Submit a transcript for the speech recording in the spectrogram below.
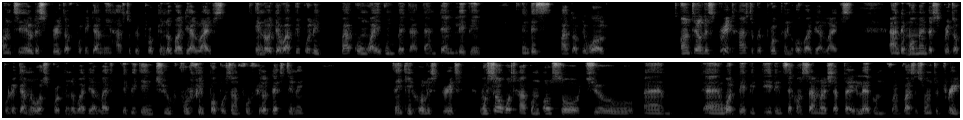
until the spirit of polygamy has to be broken over their lives. You know there were people in, back home were even better than them living in this part of the world. Until the spirit has to be broken over their lives. And the moment the spirit of polygamy was broken over their life they begin to fulfill purpose and fulfill destiny. Thank you holy spirit we saw what happened also to um, uh, what David did in Second Samuel chapter 11 from verses 1 to 3.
